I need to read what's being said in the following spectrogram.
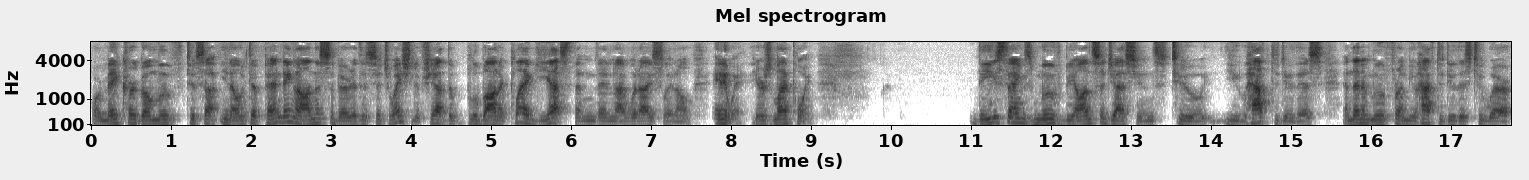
or make her go move to some, you know, depending on the severity of the situation. If she had the bubonic plague, yes, then then I would isolate all. Anyway, here's my point. These things moved beyond suggestions to you have to do this, and then it moved from you have to do this to where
